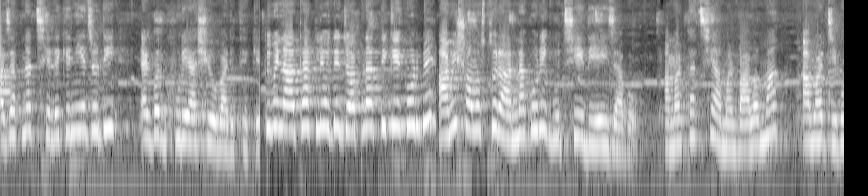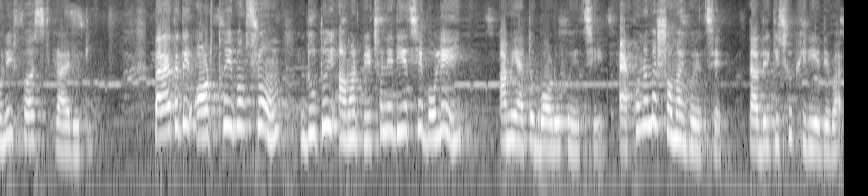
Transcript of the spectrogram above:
আজ আপনার ছেলেকে নিয়ে যদি একবার ঘুরে আসি ও বাড়ি থেকে। তুমি না থাকলে ওদের যত্নার্থী কে করবে? আমি সমস্ত রান্না করে গুছিয়ে দিয়েই যাব। আমার কাছে আমার বাবা মা, আমার জীবনের ফার্স্ট প্রায়োরিটি তারা তাদের অর্থ এবং শ্রম দুটোই আমার পেছনে দিয়েছে বলেই আমি এত বড় হয়েছি। এখন আমার সময় হয়েছে তাদের কিছু ফিরিয়ে দেবার।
